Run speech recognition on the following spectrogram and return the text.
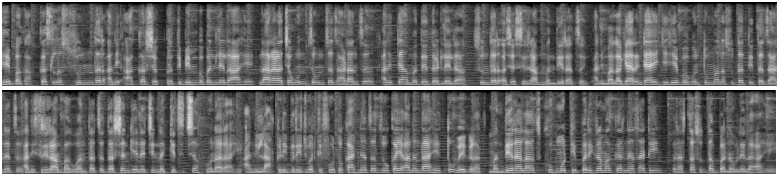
हे बघा कसलं सुंदर आणि आकर्षक प्रतिबिंब बनलेलं आहे नारळाच्या उंच उंच झाडांचं आणि त्यामध्ये दडलेल्या सुंदर असे श्रीराम मंदिराचं. आणि मला गॅरंटी आहे की हे बघून तुम्हाला सुद्धा तिथं जाण्याचं आणि श्रीराम भगवंताचं दर्शन घेण्याची नक्कीच इच्छा होणार आहे. आणि लाकडी ब्रिज वरती फोटो काढण्याचा जो काही आनंद आहे तो वेगळाच. मंदिरालाच खूप मोठी परिक्रमा करण्यासाठी रस्ता सुद्धा बनवलेला आहे.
